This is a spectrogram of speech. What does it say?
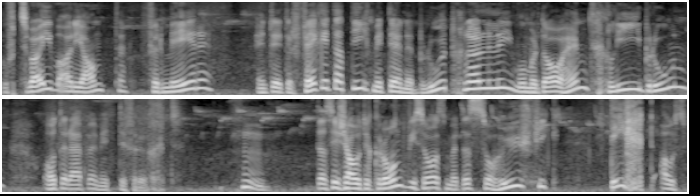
auf zwei Varianten vermehren. Entweder vegetativ mit diesen Blutknöllchen, die wir hier haben, klein braun, oder eben mit den Früchten. Hm. Das ist auch der Grund, wieso man das so häufig dicht als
